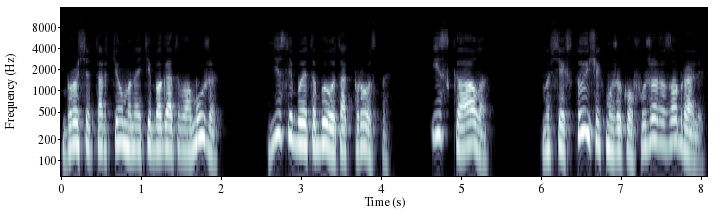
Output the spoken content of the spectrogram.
Бросить Артема найти богатого мужа? Если бы это было так просто. Искала. Но всех стоящих мужиков уже разобрали.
